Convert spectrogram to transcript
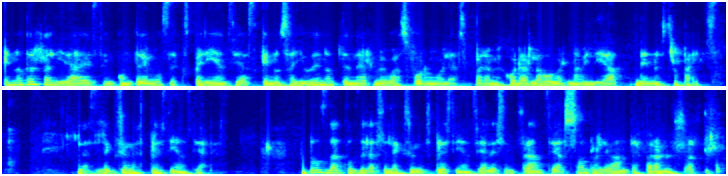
en otras realidades encontremos experiencias que nos ayuden a obtener nuevas fórmulas para mejorar la gobernabilidad de nuestro país. Las elecciones presidenciales. Dos datos de las elecciones presidenciales en Francia son relevantes para nuestro artículo.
